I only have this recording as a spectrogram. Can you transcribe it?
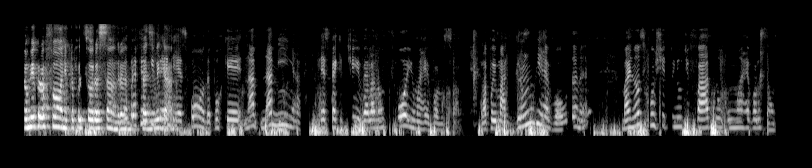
O microfone, professora Sandra, está desligado. Que responda, porque na, na minha perspectiva, ela não foi uma revolução. Ela foi uma grande revolta, né? Mas não se constituiu de fato uma revolução,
